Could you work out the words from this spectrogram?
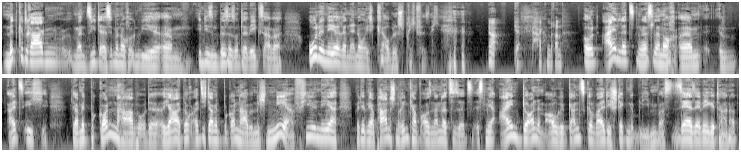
mitgetragen. Man sieht, er ist immer noch irgendwie ähm, in diesem Business unterwegs, aber ohne nähere Nennung, ich glaube, das spricht für sich. ja, ja, Haken dran. Und einen letzten Wrestler noch, ähm, als ich damit begonnen habe, oder ja, doch, als ich damit begonnen habe, mich näher, viel näher mit dem japanischen Ringkampf auseinanderzusetzen, ist mir ein Dorn im Auge ganz gewaltig stecken geblieben, was sehr, sehr wehgetan hat.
